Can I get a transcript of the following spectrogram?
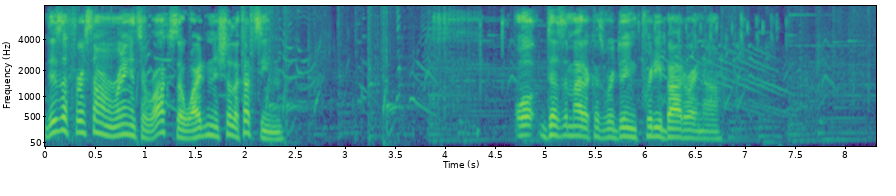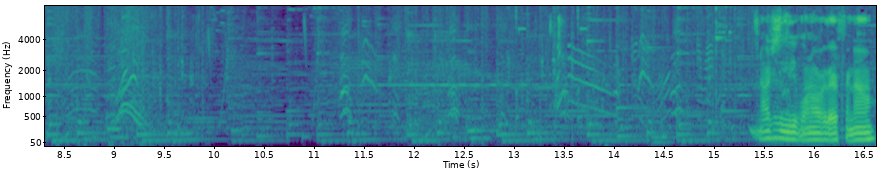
This is the first time I'm running into rocks, though. Why didn't it show the cutscene? Well, doesn't matter because we're doing pretty bad right now. I'll just leave one over there for now.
